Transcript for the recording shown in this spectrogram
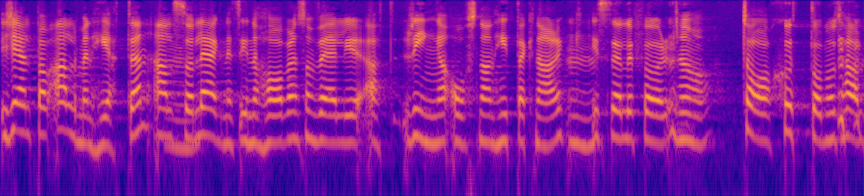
Hjälp av allmänheten, alltså lägenhetsinnehavaren som väljer att ringa oss när han hittar knark istället för Ja. ta 17,5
